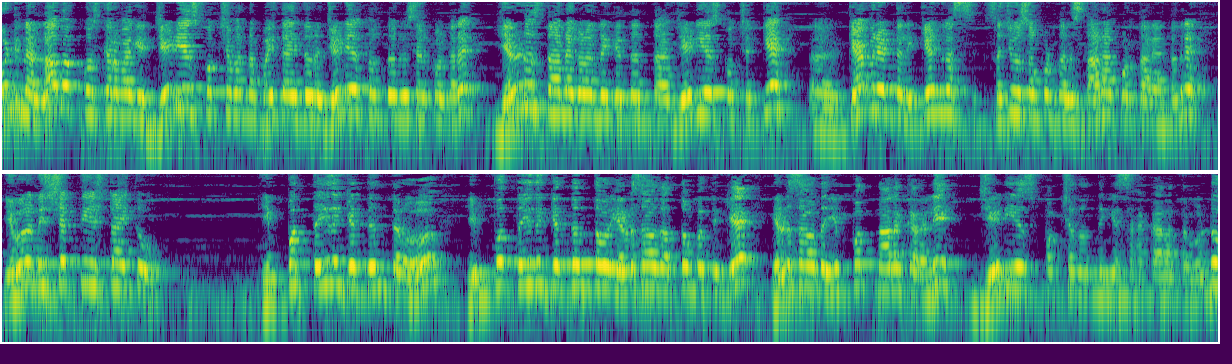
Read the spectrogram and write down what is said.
ಓಟಿನ ಲಾಭಕ್ಕೋಸ್ಕರವಾಗಿ ಜೆಡಿಎಸ್ ಪಕ್ಷವನ್ನ ಬೈತಾ ಇದ್ದವರು ಜೆಡಿಎಸ್ ಪಕ್ಷದವರು ಸೇರ್ಕೊಳ್ತಾರೆ. ಎರಡು ಸ್ಥಾನಗಳನ್ನು ಗೆದ್ದಂತ ಜೆಡಿಎಸ್ ಪಕ್ಷಕ್ಕೆ ಕ್ಯಾಬಿನೆಟ್ ಅಲ್ಲಿ ಕೇಂದ್ರ ಸಚಿವ ಸಂಪುಟದಲ್ಲಿ ಸ್ಥಾನ ಕೊಡ್ತಾರೆ ಅಂತಂದ್ರೆ ಇವರ ನಿಶಕ್ತಿ ಎಷ್ಟಾಯ್ತು? ಇಪ್ಪತ್ತೈದು ಗೆದ್ದಂತರು, ಇಪ್ಪತ್ತೈದು ಗೆದ್ದಂತವರು ಎರಡ್ ಸಾವಿರದ ಹತ್ತೊಂಬತ್ತಕ್ಕೆ, ಎರಡ್ ಸಾವಿರದ ಇಪ್ಪತ್ನಾಲ್ಕರಲ್ಲಿ ಜೆಡಿಎಸ್ ಪಕ್ಷದೊಂದಿಗೆ ಸಹಕಾರ ತಗೊಂಡು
